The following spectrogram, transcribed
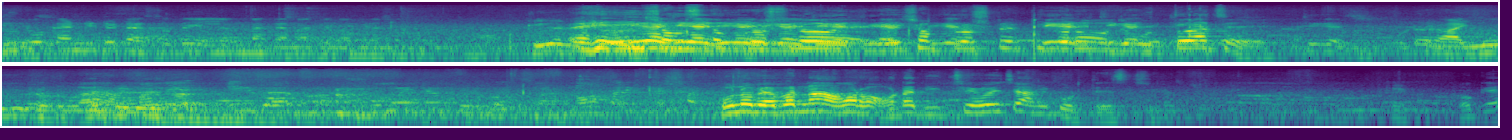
দুটো ক্যান্ডিডেট একসাথে এলেন না কেন যে নমিনেশন এই সমস্ত প্রশ্ন এই সব প্রশ্নের কি কোনো উত্তর আছে কোনো ব্যাপার না আমার হঠাৎ ইচ্ছে হয়েছে আমি করতে এসেছি ওকে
